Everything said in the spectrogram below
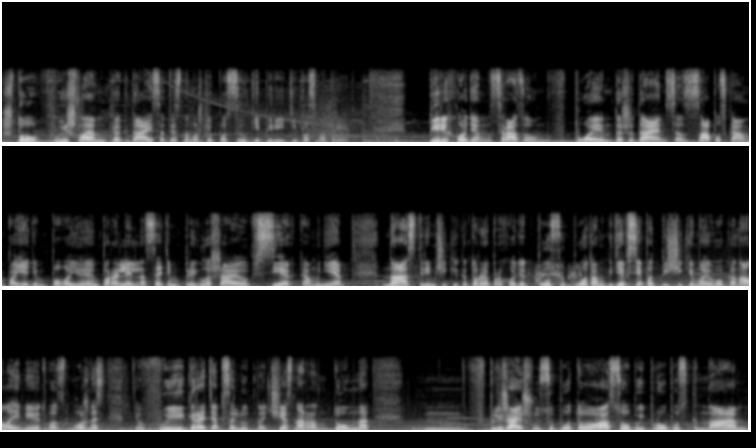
что вышло, когда и, соответственно, можете по ссылке перейти посмотреть. Переходим сразу в бой, дожидаемся запуска, поедем повоюем. Параллельно с этим приглашаю всех ко мне на стримчики, которые проходят по субботам, где все подписчики моего канала имеют возможность выиграть абсолютно честно, рандомно в ближайшую субботу особый пропуск на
